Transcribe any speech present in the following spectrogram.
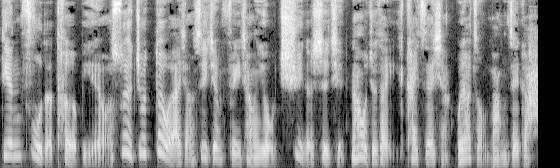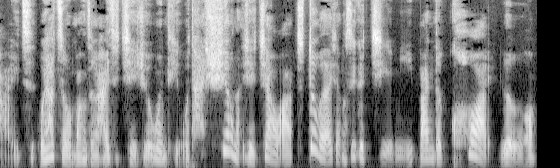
颠覆的特别哦，所以就对我来讲是一件非常有趣的事情。然后我就在开始在想，我要怎么帮这个孩子？我要怎么帮这个孩子解决问题？我他需要哪些教案？这对我来讲是一个解谜般的快乐哦，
